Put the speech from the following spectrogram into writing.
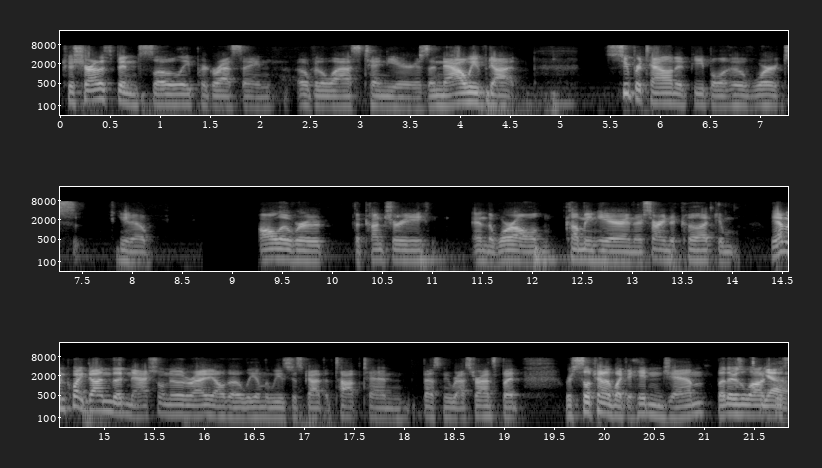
because Charlotte's been slowly progressing over the last 10 years, and now we've got super talented people who have worked, you know, all over the country and the world coming here and they're starting to cook and we haven't quite gotten the national notoriety, although Liam Louise just got the top 10 best new restaurants, but we're still kind of like a hidden gem. But there's a lot of yeah.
